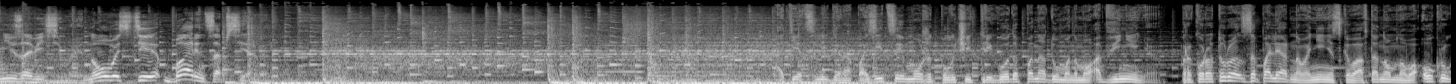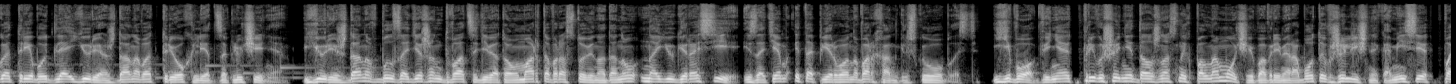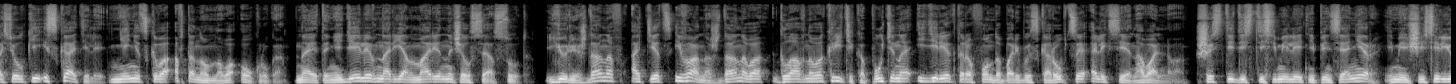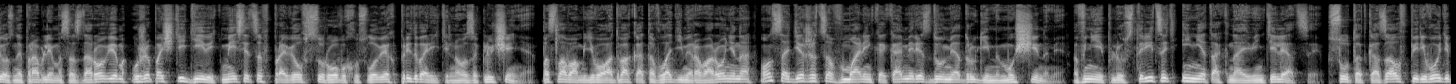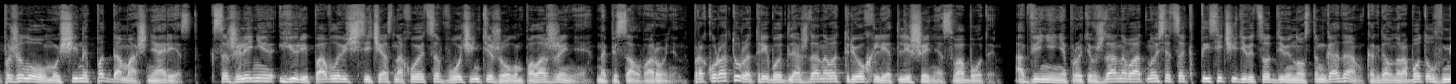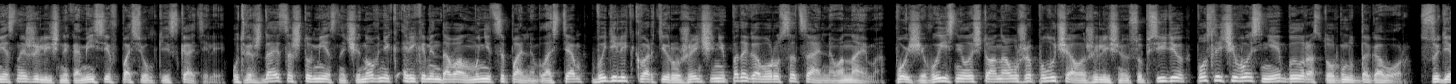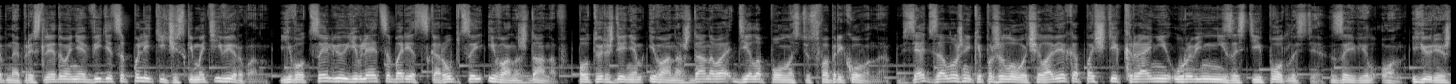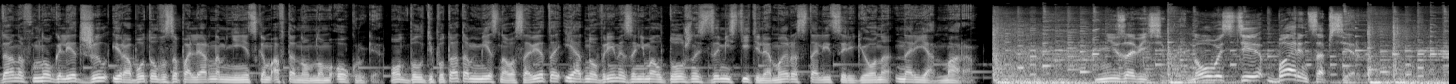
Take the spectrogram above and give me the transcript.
Независимые новости. Барин обсерва Отец лидера оппозиции может получить три года по надуманному обвинению. Прокуратура Заполярного Ненецкого автономного округа требует для Юрия Жданова трех лет заключения. Юрий Жданов был задержан 29 марта в Ростове-на-Дону на юге России и затем этапирован в Архангельскую область. Его обвиняют в превышении должностных полномочий во время работы в жилищной комиссии в поселке Искатели Ненецкого автономного округа. На этой неделе в Нарьян-Маре начался суд. Юрий Жданов – отец Ивана Жданова, главного критика Путина и директора Фонда борьбы с коррупцией Алексея Навального. 67-летний пенсионер, имеющий серьезные проблемы со здоровьем, уже почти 9 месяцев провел в суровых условиях предварительного заключения. По словам его адвоката Владимира Воронина, он содержится в маленькой камере с двумя другими мужчинами. В ней плюс 30 и нет окна и вентиляции. Суд отказал в переводе пожилого мужчины под домашний арест. К сожалению, Юрий Павлович сейчас находится в очень тяжелом положении, написал Воронин. Прокуратура требует для Жданова трех лет лишения свободы. Обвинения против Жданова относятся к 1990 годам, когда он работал в местной жилищной комиссии в поселке Искателей. Утверждается, что местный чиновник рекомендовал муниципальным властям выделить квартиру женщине по договору социального найма. Позже выяснилось, что она уже получала жилищную субсидию, после чего с ней был расторгнут договор. Судебное преследование видится политически мотивированным. Его целью является борец с коррупцией Иван Жданов. По утверждениям Ивана Жданова, дело полностью сфабриковано. Взять в заложники пожилого человека почти крайний уровень низости и подлости, заявил он. Юрий Жданов много лет жил и работал в Заполярном Ненецком автономном округе. Он был депутатом местного совета и одно время занимал должность заместителя мэра столицы региона Нарьян-Мара. Независимые новости. Барин обсервис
